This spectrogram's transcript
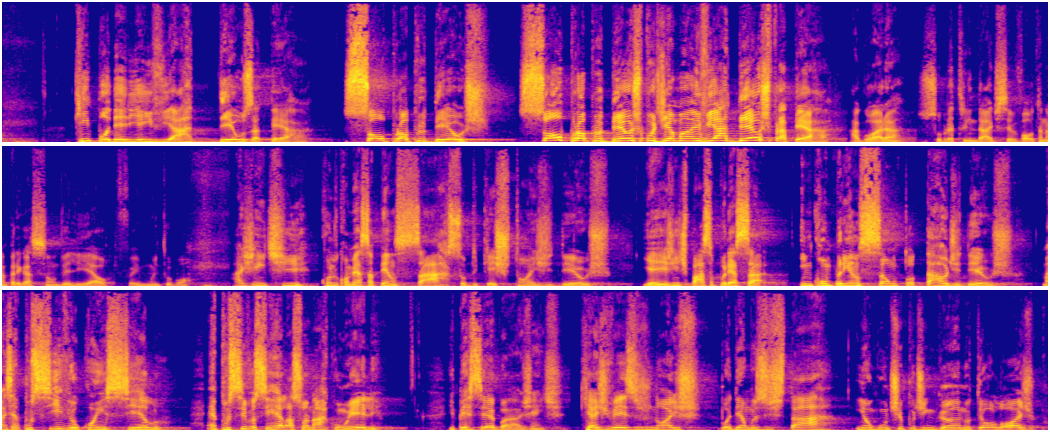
Quem poderia enviar Deus à terra? Só o próprio Deus. Só o próprio Deus podia enviar Deus para a terra. Agora, sobre a Trindade, você volta na pregação do Eliel, foi muito bom. A gente, quando começa a pensar sobre questões de Deus, e aí a gente passa por essa incompreensão total de Deus, mas é possível conhecê-lo, é possível se relacionar com Ele. E perceba, gente, que às vezes nós podemos estar em algum tipo de engano teológico.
